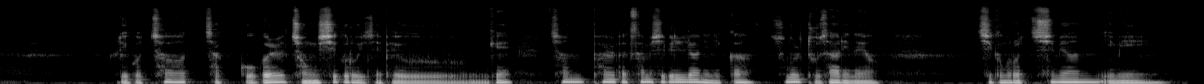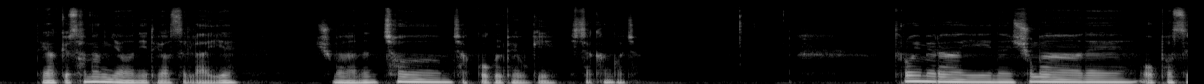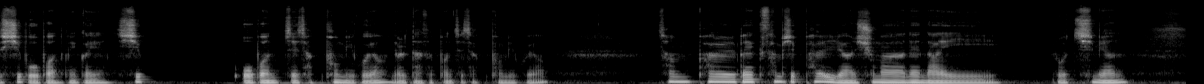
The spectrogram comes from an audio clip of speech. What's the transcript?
그리고 첫 작곡을 정식으로 이제 배운 게 1831년이니까 22살이네요. 지금으로 치면 이미 대학교 3학년이 되었을 나이에 슈만은 처음 작곡을 배우기 시작한 거죠. 트로이메라이는 슈만의 오퍼스 15번, 그러니까 15번째 작품이고요. 15번째 작품이고요. 1838년 슈만의 나이로 치면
